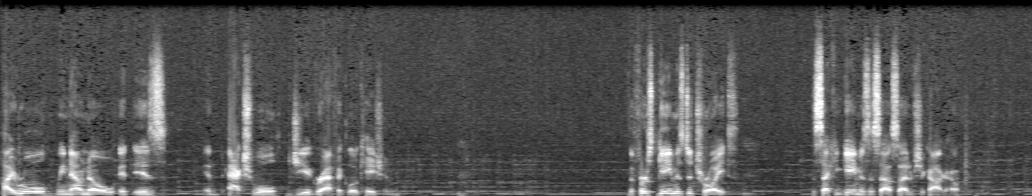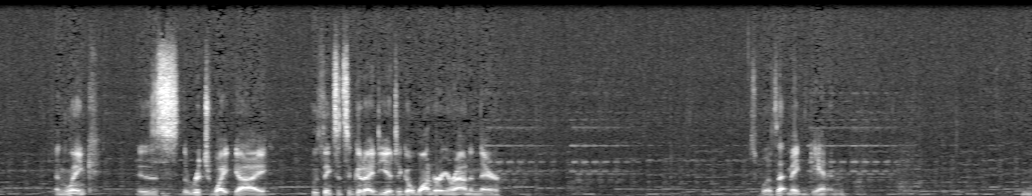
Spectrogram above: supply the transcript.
Hyrule, we now know it is an actual geographic location. The first game is Detroit, the second game is the south side of Chicago. And Link is the rich white guy who thinks it's a good idea to go wandering around in there. So what does that make Ganon? Hmm.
